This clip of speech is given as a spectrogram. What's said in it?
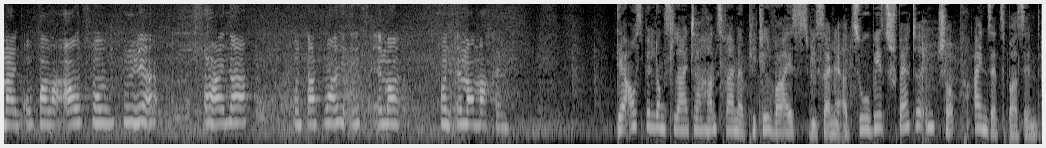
Mein Opa war auch schon früher Schreiner und das wollte ich immer und immer machen. Der Ausbildungsleiter Hans-Werner Pickel weiß, wie seine Azubis später im Job einsetzbar sind.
